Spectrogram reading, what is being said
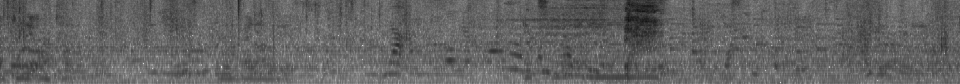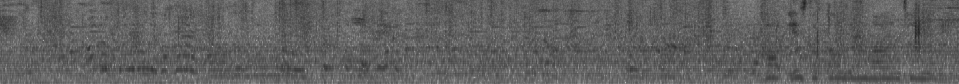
actually on top. They're hiding there. It's hiding. That is the golden lion tamarin.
